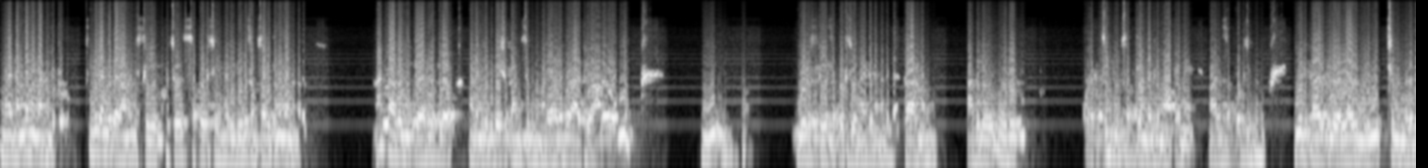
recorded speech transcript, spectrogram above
അങ്ങനെ രണ്ടെണ്ണം ഞാൻ കണ്ടിട്ടുള്ളൂ. ഇത് രണ്ടുപേരാണ് ഈ സ്ത്രീയെ കുറിച്ച് സപ്പോർട്ട് ചെയ്യുന്ന രീതിയിൽ സംസാരിക്കുന്നത് കണ്ടത് അല്ലാതെ ഈ കേരളത്തിലോ അല്ലെങ്കിൽ വിദേശ താമസിക്കുന്ന മലയാളികളോ ആയിട്ടുള്ള ആളുകളൊന്നും ഈ ഈ ഒരു സ്ത്രീയെ സപ്പോർട്ട് ചെയ്യുന്നതായിട്ട് ഞാൻ കണ്ടില്ല കാരണം അതിൽ ഒരു കുറച്ചെങ്കിലും സത്യം ഉണ്ടെങ്കിൽ മാത്രമേ ആരും സപ്പോർട്ട് ചെയ്യുള്ളൂ ഈ ഒരു കാര്യത്തിൽ എല്ലാവരും ഒരുമിച്ച് നിന്നതിൽ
